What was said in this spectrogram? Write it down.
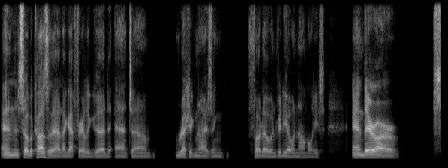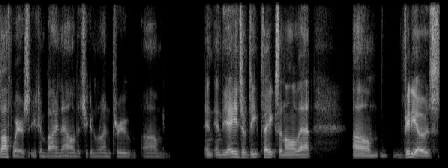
And so, because of that, I got fairly good at um, recognizing photo and video anomalies. And there are softwares that you can buy now that you can run through. Um, in in the age of deep fakes and all of that, um, videos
